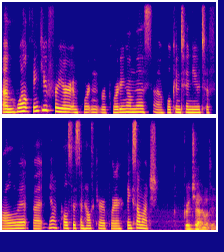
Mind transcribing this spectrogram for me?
Um, well, thank you for your important reporting on this. Uh, we'll continue to follow it. But yeah, Paul Sisson Healthcare Reporter, thanks so much. Great chatting with you.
